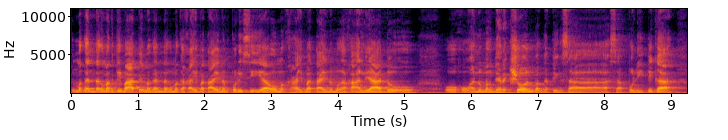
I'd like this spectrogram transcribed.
magandang magdebate, magandang magkakaiba tayo ng polisiya o magkakaiba tayo ng mga kaalyado o o kung ano mang direksyon pagdating sa sa politika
